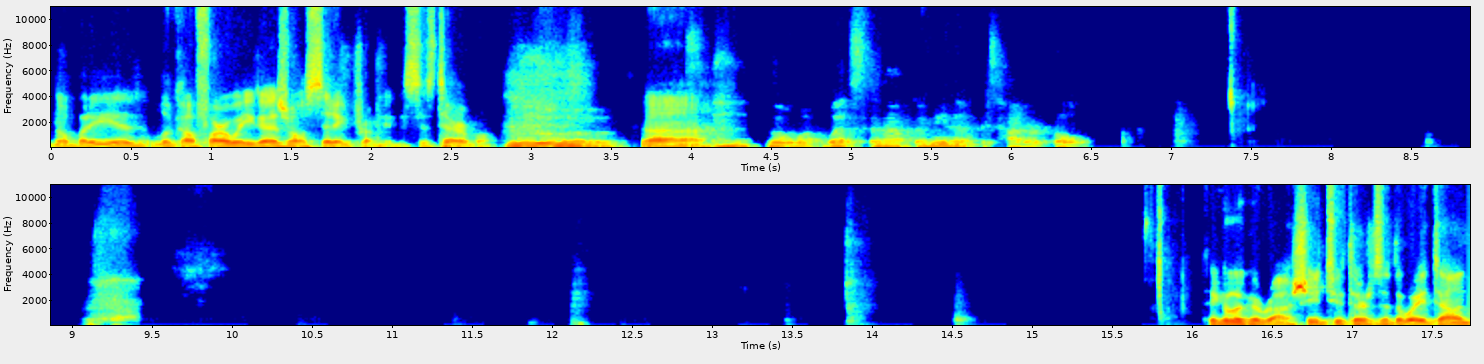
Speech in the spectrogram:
Nobody is. Look how far away you guys are all sitting from me. This is terrible. Uh, well, what's the nafkamina if it's hot or cold? Take a look at Rashi, two thirds of the way down.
